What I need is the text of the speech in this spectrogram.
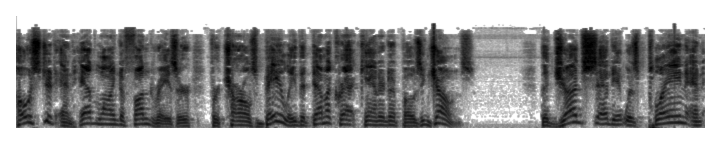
hosted and headlined a fundraiser for Charles Bailey, the Democrat candidate opposing Jones. The judge said it was plain and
